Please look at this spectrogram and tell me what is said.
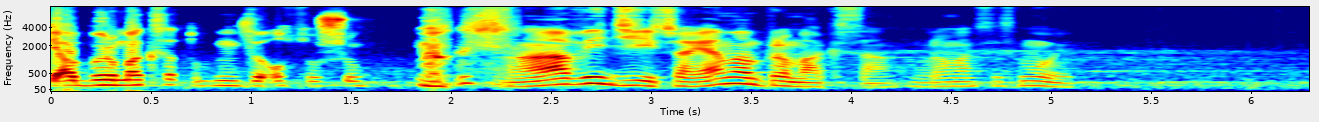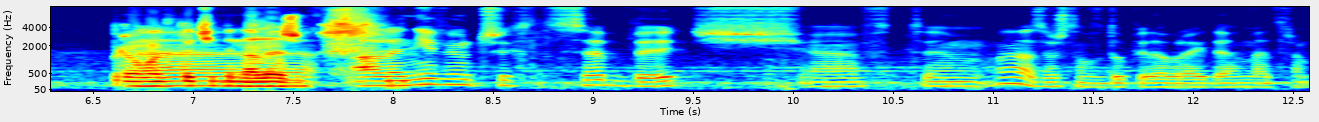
Ja Burmaxa to bym wyosuszył. A widzisz, a ja mam Bromaxa. Bromax jest mój. Burmax do ciebie Eee, należy. Ale nie wiem, czy chcę być e, w tym... A, zresztą w dupie, dobra, idę metrem.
